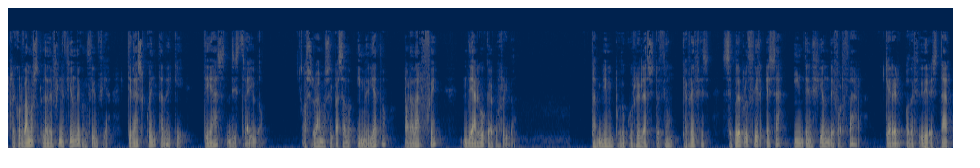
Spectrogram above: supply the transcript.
Recordamos la definición de conciencia. Te das cuenta de que te has distraído. Observamos el pasado inmediato para dar fe de algo que ha ocurrido. También puede ocurrir la situación que a veces se puede producir esa intención de forzar, querer o decidir estar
